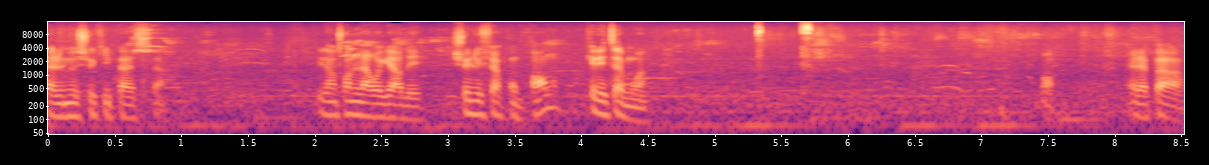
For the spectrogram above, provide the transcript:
Le monsieur qui passe. Il est en train de la regarder. Je vais lui faire comprendre qu'elle est à moi. Bon, elle a pas.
